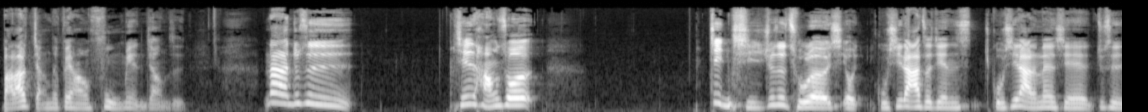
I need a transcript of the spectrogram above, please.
把他讲的非常负面这样子。那就是其实好像说，近期就是除了有古希腊这件古希腊的那些，就是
